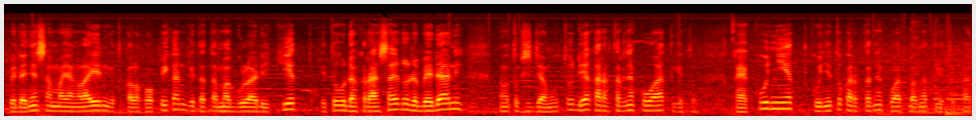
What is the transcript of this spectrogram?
Bedanya sama yang lain gitu. Kalau kopi kan kita tambah gula dikit itu udah kerasa itu udah beda nih. Nah untuk si jamu tuh dia karakternya kuat gitu. Kayak kunyit kunyit tuh karakternya kuat banget gitu kan.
